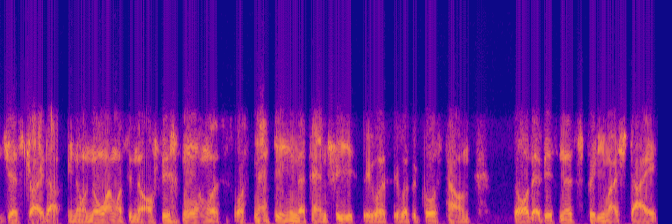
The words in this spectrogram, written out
just dried up. You know, no one was in the office, no one was, was snacking in the pantries. It was, it was a ghost town. So all that business pretty much died.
